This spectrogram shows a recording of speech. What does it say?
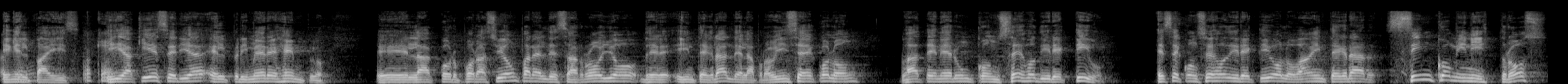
en el país. Y aquí sería el primer ejemplo. Eh, la Corporación para el Desarrollo Integral de la provincia de Colón va a tener un consejo directivo. Ese consejo directivo lo van a integrar cinco ministros,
